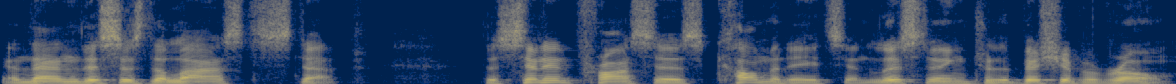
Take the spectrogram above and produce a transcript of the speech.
and then this is the last step. The synod process culminates in listening to the Bishop of Rome,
